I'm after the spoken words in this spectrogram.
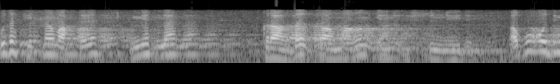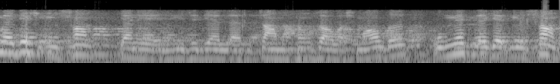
Bu da fitnə vaxtı ümumiyyətlə qıraqda qalmağın yəni üstünlüyüdür. Və bu o demək deyil ki, insan, yəni necə deyərlər, cəmaatdan uzaqlaşmalıdır. Ümumiyyətlə əgər insan,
